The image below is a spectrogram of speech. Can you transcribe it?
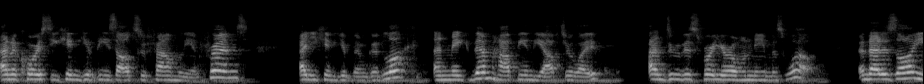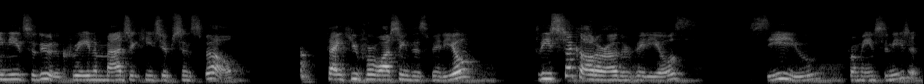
and of course you can give these out to family and friends, and you can give them good luck and make them happy in the afterlife, and do this for your own name as well. And that is all you need to do to create a magic Egyptian spell. Thank you for watching this video. Please check out our other videos. See you from Ancient Egypt.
